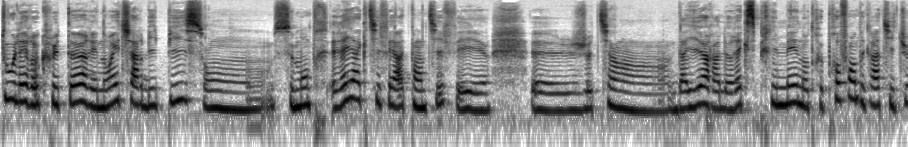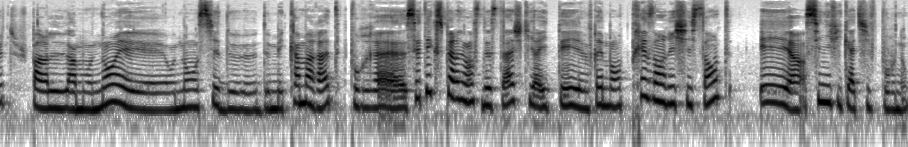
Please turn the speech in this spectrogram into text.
tous les recruteurs et nos HRBP se montrent réactifs et attentifs et euh, je tiens d'ailleurs à leur exprimer notre profonde gratitude. Je parle à mon nom et au nom aussi de, mes camarades pour euh, cette expérience de stage qui a été vraiment très enrichissante et euh, significative pour nous.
